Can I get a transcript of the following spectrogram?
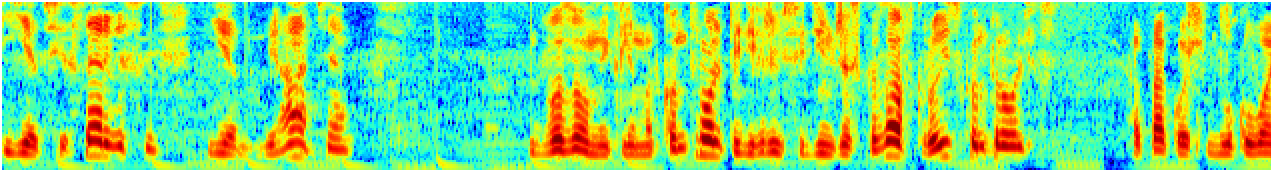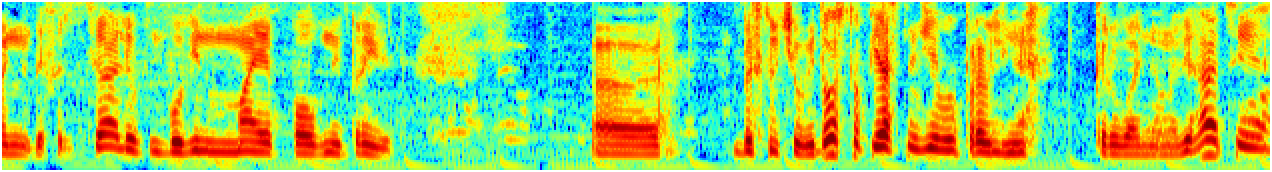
Є всі сервіси, є навігація, двозонний клімат-контроль, підігрів сидінь вже сказав, круїз-контроль, а також блокування диференціалів, бо він має повний привід. Е, безключовий доступ, ясне діло, управління керування навігацією.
